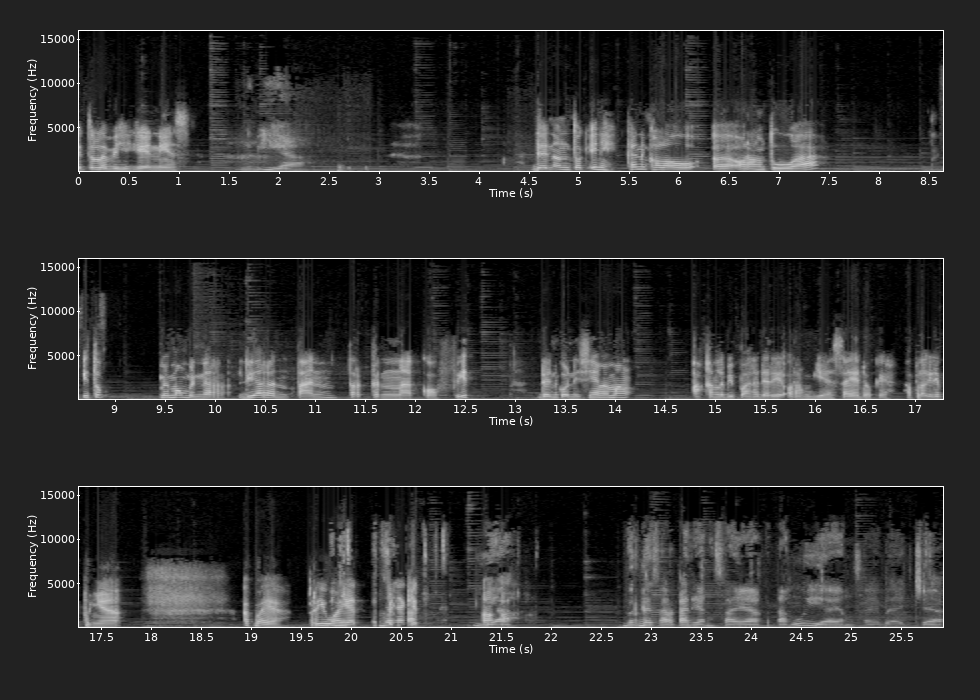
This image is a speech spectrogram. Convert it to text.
itu lebih higienis lebih iya dan untuk ini kan kalau uh, orang tua itu memang benar dia rentan terkena covid dan kondisinya memang akan lebih parah dari orang biasa ya dok ya. Apalagi dia punya apa ya riwayat penyakit iya. Uh -uh. berdasarkan yang saya ketahui ya yang saya baca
